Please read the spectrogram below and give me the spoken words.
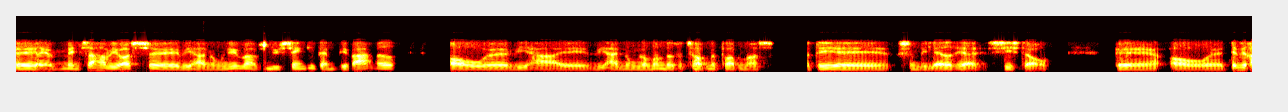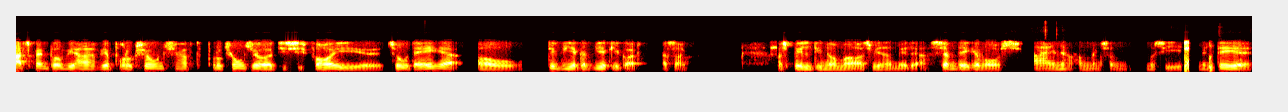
Øh, men så har vi også øh, vi har nogle nye, vores nye single, den vi var med, og øh, vi har øh, vi har nogle numre med fra toppen af poppen også. Og det, øh, som vi lavede her sidste år. Øh, og øh, det er vi ret spændt på. Vi har, vi har produktions, haft produktionsøver de sidste forrige øh, to dage her, og det virker virkelig godt. Altså, at spille de numre også, vi havde med der. Selvom det ikke er vores egne, om man så må sige. Men det, øh,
